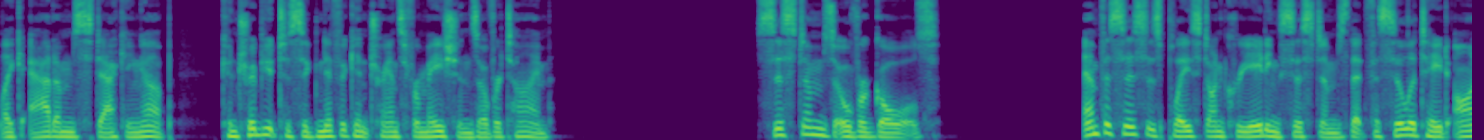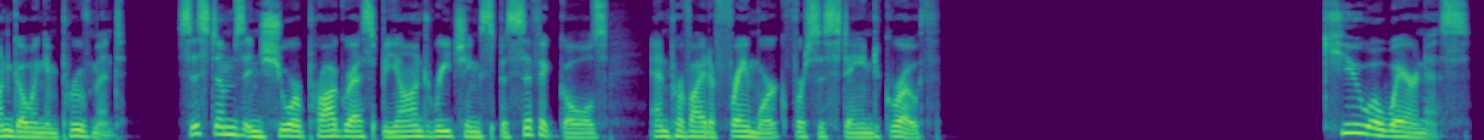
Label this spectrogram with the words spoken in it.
like atoms stacking up, contribute to significant transformations over time. Systems over goals. Emphasis is placed on creating systems that facilitate ongoing improvement. Systems ensure progress beyond reaching specific goals and provide a framework for sustained growth. Cue awareness.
